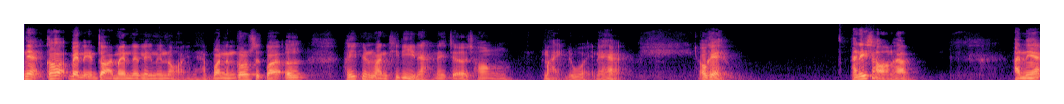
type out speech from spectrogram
เนี่ยก็เป็น enjoyment เล็กๆน้อยๆนะครับวันนั้นก็รู้สึกว่าเออเฮ้ยเป็นวันที่ดีนะ ได้เจอช่องใหม่ด้วยนะฮะโอเค อันที่สองครับ อันเนี้ย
